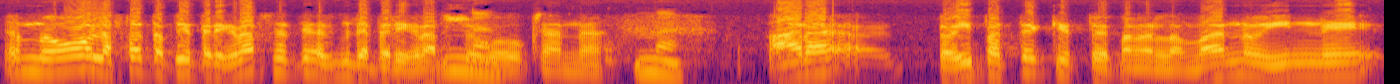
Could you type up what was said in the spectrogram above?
Ε, με όλα αυτά τα οποία περιγράψατε, ας μην τα περιγράψω ναι. ξανά. Ναι. Άρα το είπατε και το επαναλαμβάνω είναι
